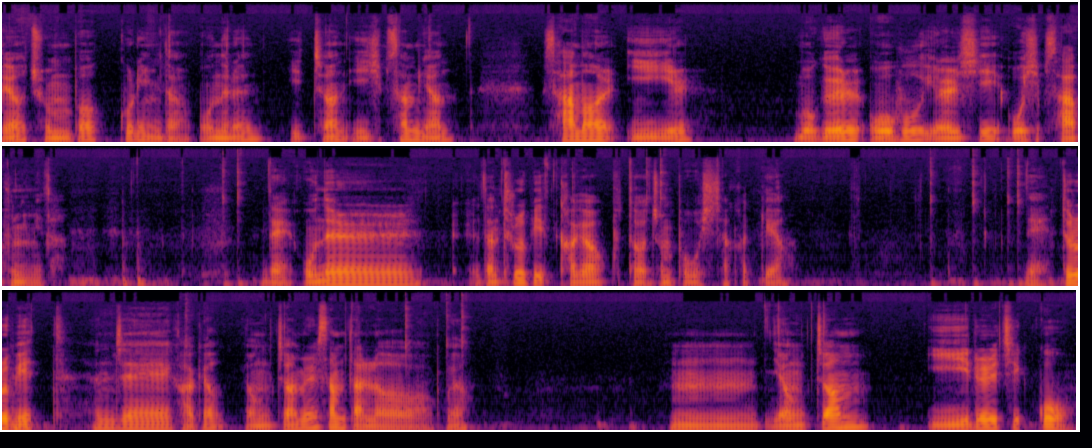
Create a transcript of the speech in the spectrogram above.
안녕하세요. 존버 꿀입니다. 오늘은 2023년 3월 2일 목요일 오후 10시 54분입니다. 네, 오늘 일단 트루빗 가격부터 좀 보고 시작할게요. 네, 트루빗 현재 가격 0.13달러고요. 음, 0.2를 찍고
